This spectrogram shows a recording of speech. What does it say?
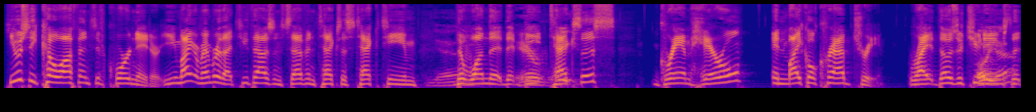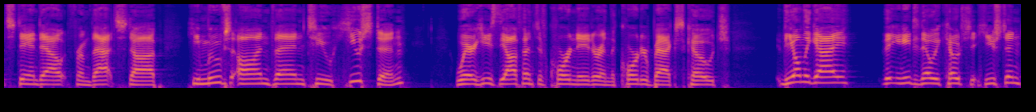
he was the co-offensive coordinator. You might remember that 2007 Texas Tech team, Yeah. the one that, that Air beat. Texas, Graham Harrell and Michael Crabtree. Right, those are two Oh, names yeah. that stand out from that stop. He moves on then to Houston, where he's the offensive coordinator and the quarterbacks coach. The only guy that you need to know he coached at Houston,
